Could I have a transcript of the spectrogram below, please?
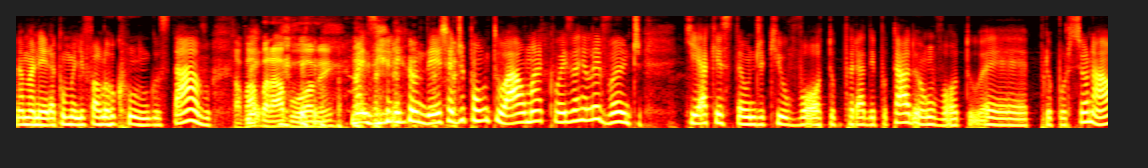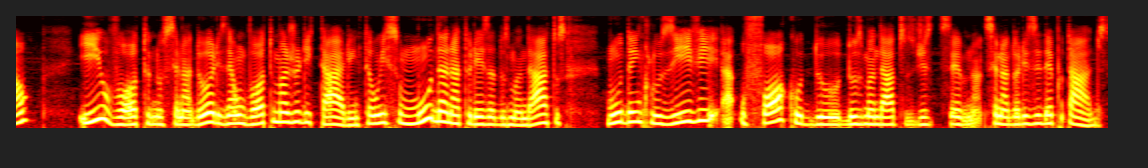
na maneira como ele falou com o Gustavo. Tava mas... brabo o homem. mas ele não deixa de pontuar uma coisa relevante, que é a questão de que o voto para deputado é um voto é, proporcional, e o voto nos senadores é um voto majoritário. Então, isso muda a natureza dos mandatos, muda inclusive o foco do, dos mandatos de senadores e deputados.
